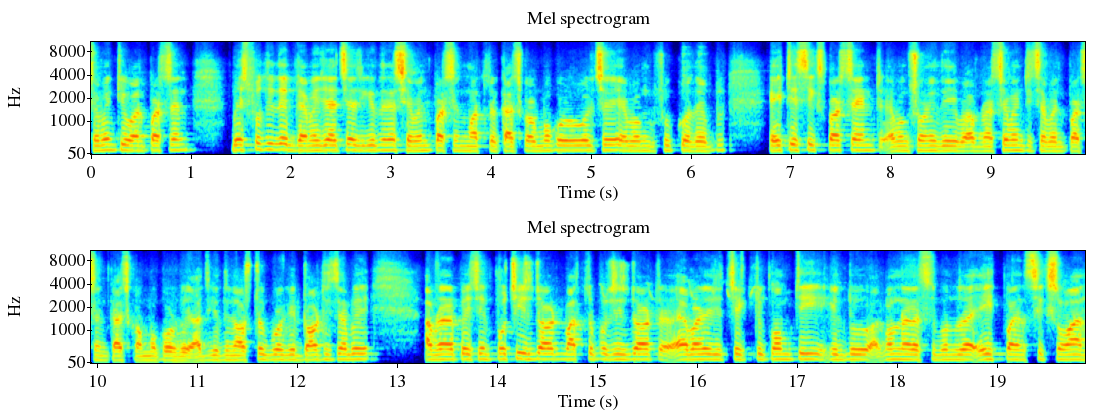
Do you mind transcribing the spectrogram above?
seventy one percent Brihaspatidev damage আছে আজকের দিনে সেভেন পার্সেন্ট মাত্র কাজকর্ম করবে বলছে এবং শুক্রদেব এইটি সিক্স পার্সেন্ট এবং শনিদেব আপনার সেভেন্টি সেভেন পার্সেন্ট কাজকর্ম করবে। আজকের দিনে অষ্টকবর্গের ডট হিসাবে আপনারা পেয়েছেন পঁচিশ ডট, মাত্র পঁচিশ ডট অ্যাভারেজ হচ্ছে একটু কমতি, কিন্তু কন্যা রাশির বন্ধুরা এইট পয়েন্ট সিক্স ওয়ান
